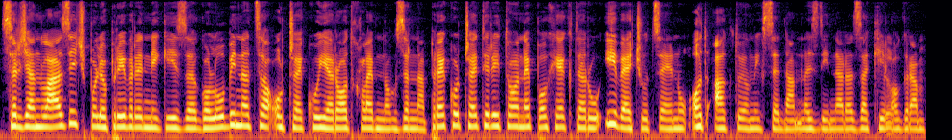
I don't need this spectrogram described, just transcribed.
Srđan Lazić, poljoprivrednik iz Golubinaca, očekuje rod hlebnog zrna preko 4 tone po hektaru i veću cenu od aktuelnih 17 dinara za kilogram.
